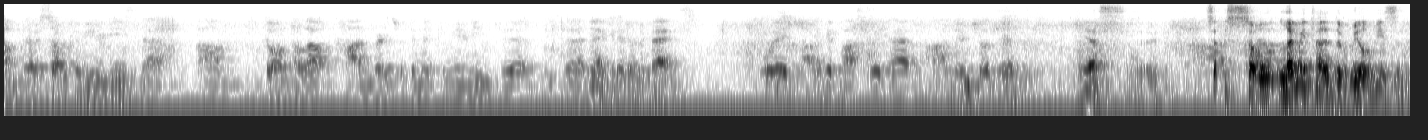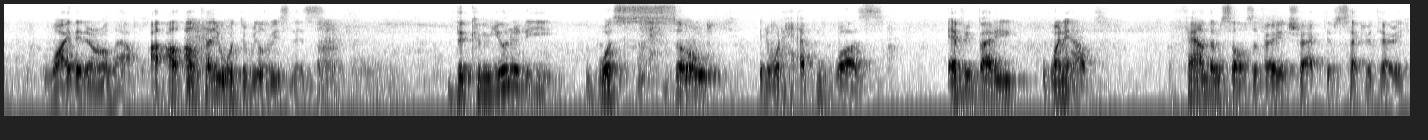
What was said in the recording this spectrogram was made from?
Um, there are some communities that um, don't allow converts within the community due to the, due to the negative effects which they could possibly have on their children. Yes. So, so let me tell you the real reason why they don't allow. I'll, I'll tell you what the real reason is. The community was so. What happened was everybody went out, found themselves a very attractive secretary,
